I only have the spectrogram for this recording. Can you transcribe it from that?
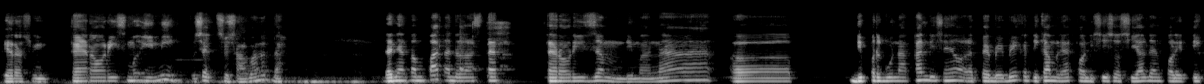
terorisme, terorisme ini Buset, susah banget dah dan yang keempat adalah state terrorism di mana uh, dipergunakan biasanya oleh PBB ketika melihat kondisi sosial dan politik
